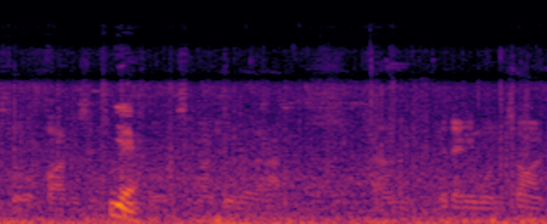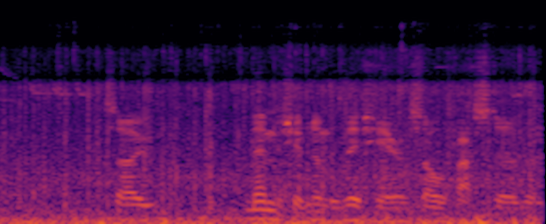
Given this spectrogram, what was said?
is sort of five or six Yeah. people. It's most we've ever um, at any one time. So membership numbers this year have sold faster than,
